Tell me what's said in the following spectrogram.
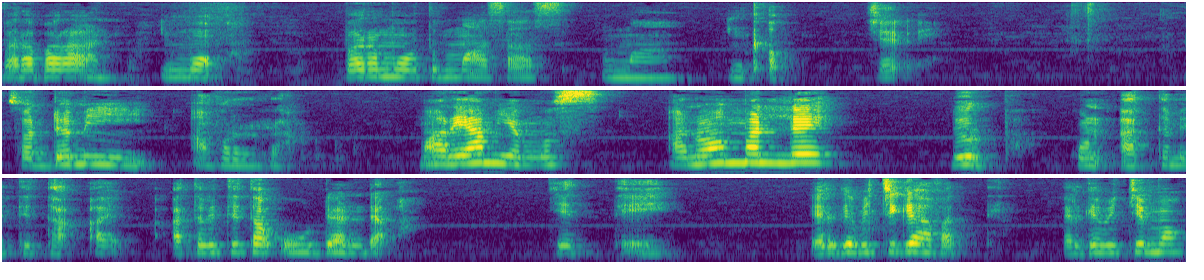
bara baraan immoo bara mootummaa isaas dhumaa hin qabu jedhe. Soddomii afurra maariyaam yommus anoo ammallee durba kun attamitti ta'uu danda'a? jettee ergamichi gaafatte. Ergamichi immoo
